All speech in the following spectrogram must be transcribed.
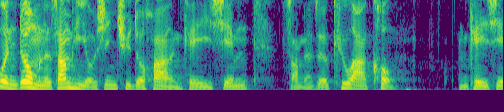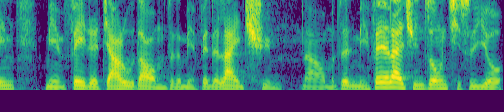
果你对我们的商品有兴趣的话，你可以先扫描这个 QR code，你可以先免费的加入到我们这个免费的赖群。那我们这免费的赖群中，其实有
